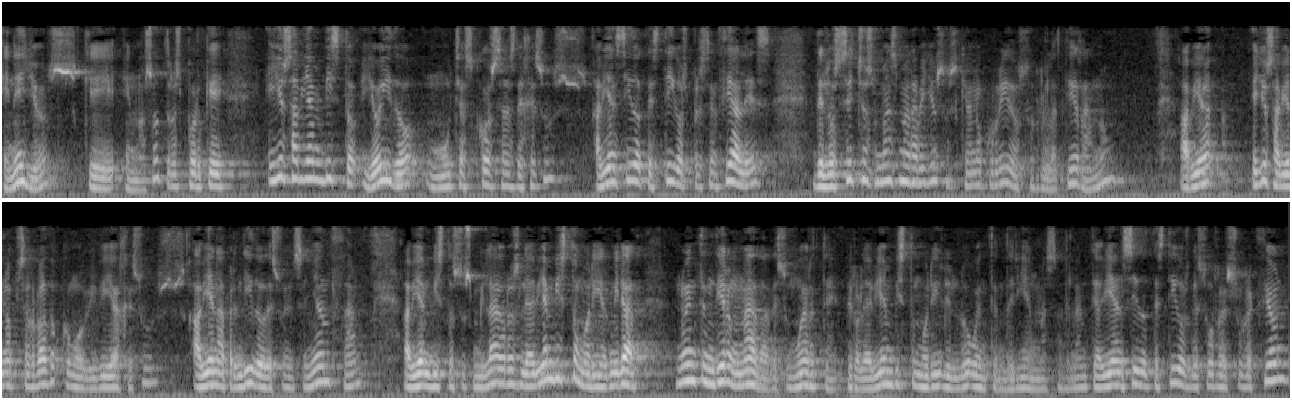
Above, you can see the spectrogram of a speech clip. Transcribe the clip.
en ellos que en nosotros, porque ellos habían visto y oído muchas cosas de Jesús, habían sido testigos presenciales de los hechos más maravillosos que han ocurrido sobre la tierra, ¿no? ellos habían observado cómo vivía Jesús, habían aprendido de su enseñanza, habían visto sus milagros, le habían visto morir. Mirad, no entendieron nada de su muerte, pero le habían visto morir y luego entenderían más adelante. Habían sido testigos de su resurrección,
